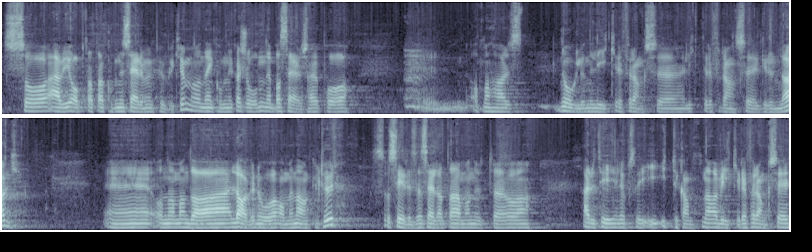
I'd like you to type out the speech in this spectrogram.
så er vi opptatt av å kommunisere med publikum. Og den kommunikasjonen den baserer seg på eh, at man har noenlunde like referanse, likt referansegrunnlag. Eh, og når man da lager noe om en annen kultur, så sier det seg selv at da er man ute og er ute i, i ytterkantene av hvilke referanser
